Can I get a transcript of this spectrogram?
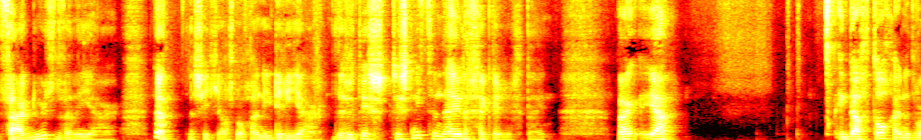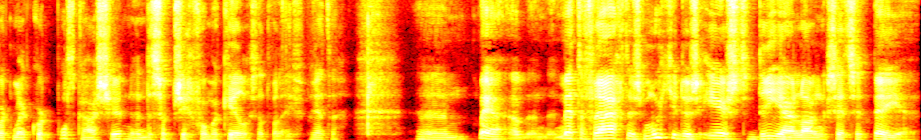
vaak duurt het wel een jaar. Nou, dan zit je alsnog aan die drie jaar. Dus het is, het is niet een hele gekke richtlijn. Maar ja, ik dacht toch, en het wordt een kort podcastje. Nou, dat is op zich voor mijn keel is dat wel even prettig. Um, maar ja, met de vraag dus, moet je dus eerst drie jaar lang ZZP'en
